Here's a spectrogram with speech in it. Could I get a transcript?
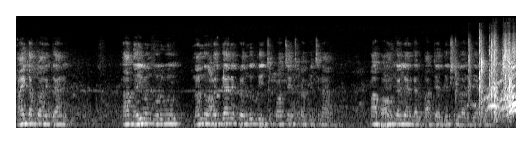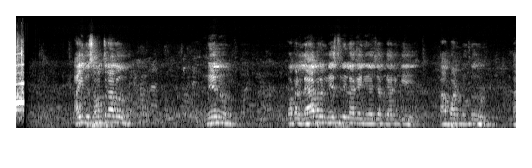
నాయకత్వానికి కానీ నా దైవం గురువు నన్ను అడగగానే ప్రవృత్తి ఇచ్చి ప్రోత్సహించి పంపించిన మా పవన్ కళ్యాణ్ గారి పార్టీ అధ్యక్షుల వారికి కానీ ఐదు సంవత్సరాలు నేను ఒక లేబర్ మేస్త్రిలాగా ఈ నియోజకవర్గానికి కాపాడుకుంటూ నా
